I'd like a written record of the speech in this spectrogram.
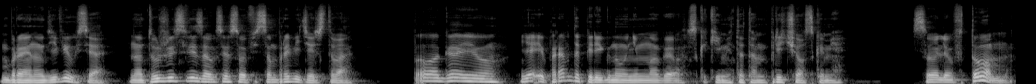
Брайан удивился, но тут же связался с офисом правительства. Полагаю, я и правда перегнул немного с какими-то там прическами. Соль в том,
